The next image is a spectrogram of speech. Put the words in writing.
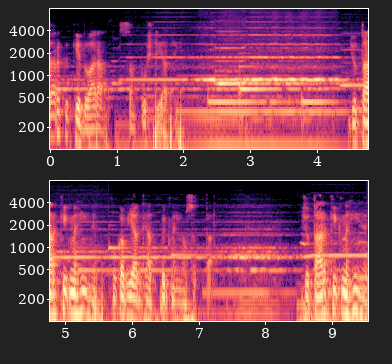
तर्क के द्वारा संपुष्टि आती है। जो तार्किक नहीं है, वो कभी आध्यात्मिक नहीं हो सकता। जो तार्किक नहीं है,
